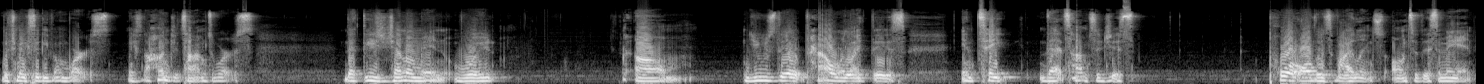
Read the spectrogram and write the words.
which makes it even worse. Makes it a hundred times worse. That these gentlemen would um, use their power like this and take that time to just pour all this violence onto this man.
